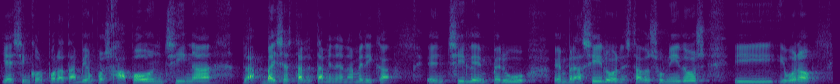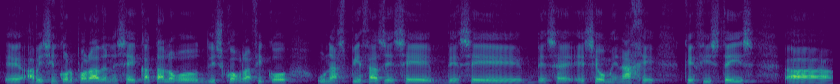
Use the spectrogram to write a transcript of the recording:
y ahí se incorpora también pues Japón, China. Vais a estar también en América, en Chile, en Perú, en Brasil o en Estados Unidos. Y, bueno, eh, habéis incorporado en ese catálogo discográfico unas piezas de ese, de ese, de ese, homenaje que hicisteis a,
